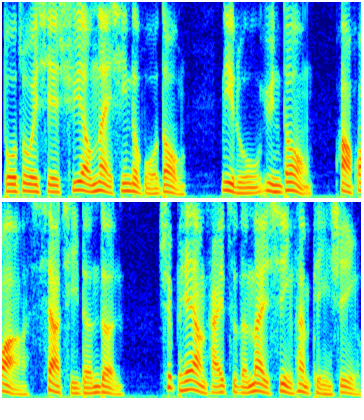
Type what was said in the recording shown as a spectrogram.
多做一些需要耐心的活动，例如运动、画画、下棋等等，去培养孩子的耐性和品性。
